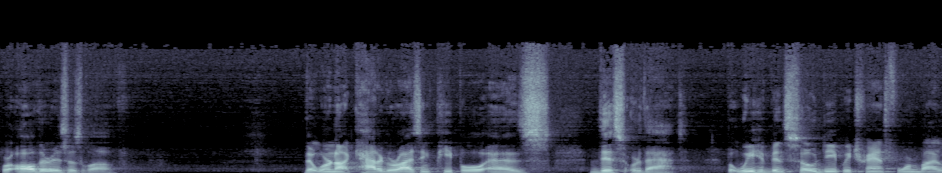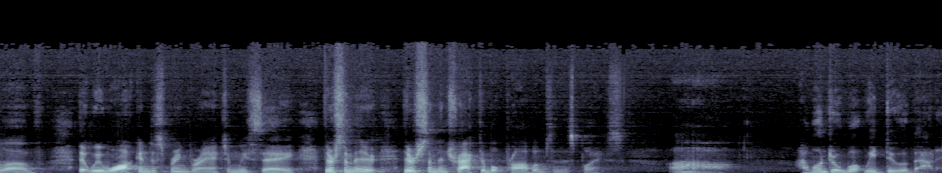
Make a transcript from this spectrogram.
where all there is is love that we're not categorizing people as this or that, but we have been so deeply transformed by love that we walk into Spring Branch and we say, there's some, there's some intractable problems in this place. Ah, I wonder what we do about it.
